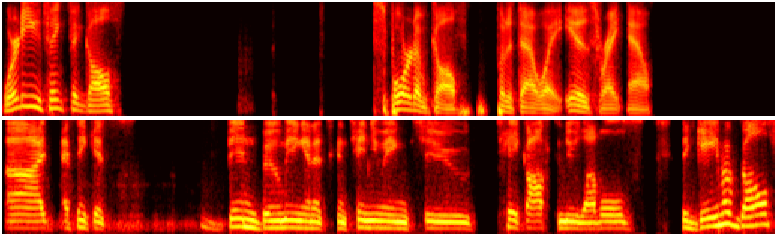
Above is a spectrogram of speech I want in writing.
Where do you think the golf sport of golf, put it that way, is right now? Uh, I think it's been booming and it's continuing to take off to new levels. The game of golf,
